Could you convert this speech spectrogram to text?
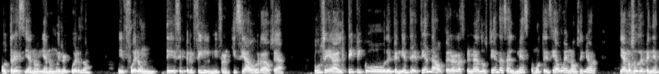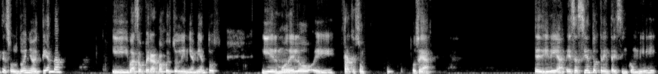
o tres, ya no, ya no muy recuerdo, eh, fueron de ese perfil, mi franquiciado, ¿verdad? O sea, puse al típico dependiente de tienda a operar las primeras dos tiendas al mes, como te decía, bueno, señor, ya no sos dependiente, sos dueño de tienda y vas a operar bajo estos lineamientos y el modelo eh, fracasó. O sea, te diría, esas 135 mil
